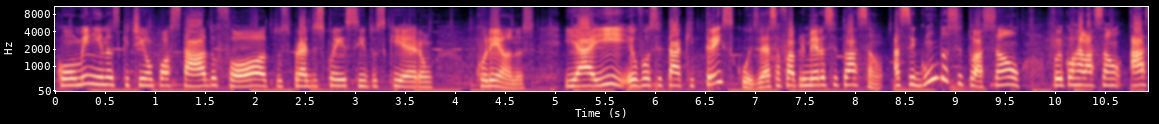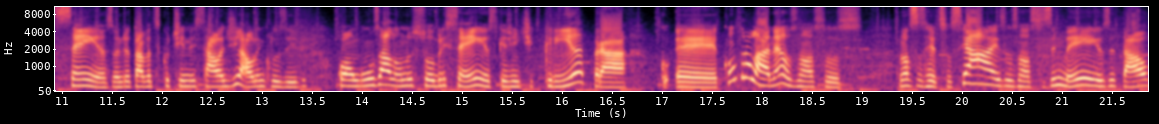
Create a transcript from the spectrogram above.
com meninas que tinham postado fotos para desconhecidos que eram coreanos. E aí eu vou citar aqui três coisas. Essa foi a primeira situação. A segunda situação foi com relação às senhas, onde eu estava discutindo em sala de aula, inclusive, com alguns alunos sobre senhas que a gente cria para é, controlar né, os nossos nossas redes sociais, os nossos e-mails e tal,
